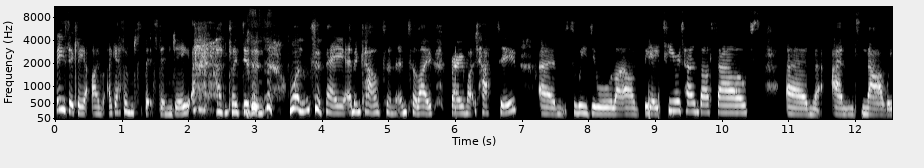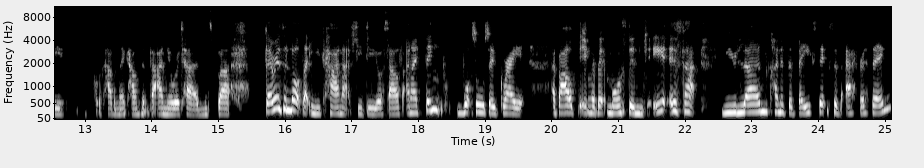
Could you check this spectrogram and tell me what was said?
basically I, I guess I'm just a bit stingy and I didn't want to pay an accountant until I very much had to. Um, so we do all our VAT returns ourselves, um, and now we course, have an accountant for annual returns, but there is a lot that you can actually do yourself. And I think what's also great about being a bit more stingy is that you learn kind of the basics of everything.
